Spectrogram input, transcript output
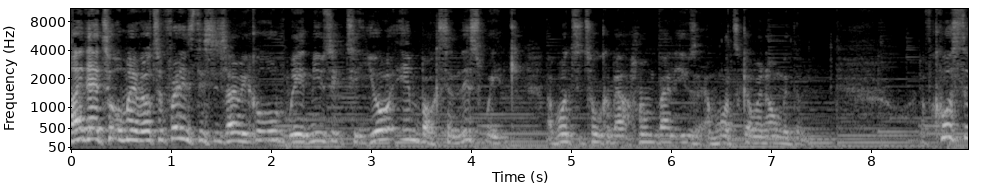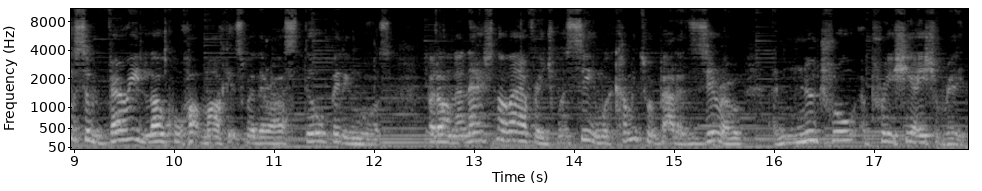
Hi there to all my realtor friends. This is Larry Gould with music to your inbox. And this week, I want to talk about home values and what's going on with them. Of course, there's some very local hot markets where there are still bidding wars. But on a national average, we're seeing we're coming to about a zero, a neutral appreciation rate.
